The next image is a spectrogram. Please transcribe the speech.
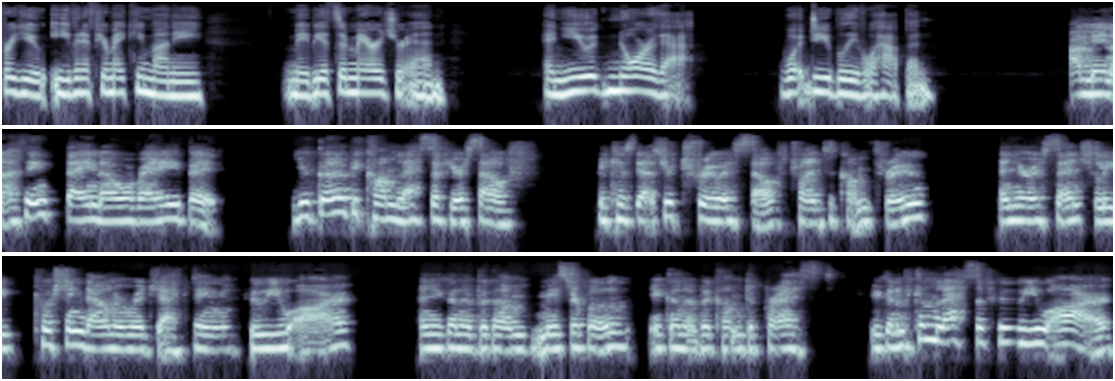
for you, even if you're making money, maybe it's a marriage you're in and you ignore that, what do you believe will happen? I mean, I think they know already, but you're going to become less of yourself because that's your truest self trying to come through. And you're essentially pushing down and rejecting who you are. And you're going to become miserable. You're going to become depressed. You're going to become less of who you are.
